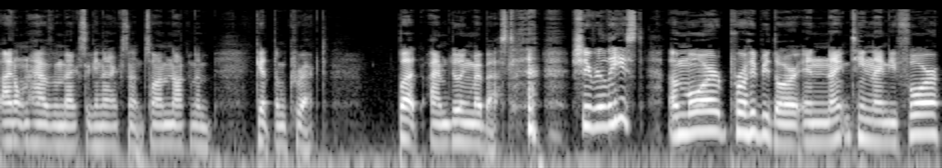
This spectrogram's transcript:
I don't have a Mexican accent, so I'm not going to get them correct. But I'm doing my best. she released Amor Prohibidor in 1994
